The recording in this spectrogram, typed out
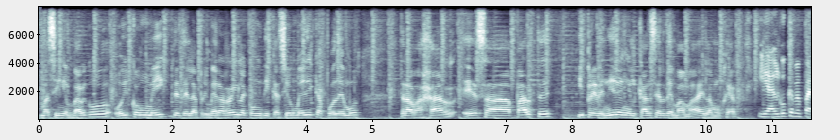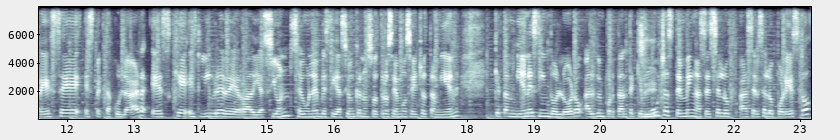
más sin embargo, hoy con Make, desde la primera regla con indicación médica, podemos trabajar esa parte y prevenir en el cáncer de mama en la mujer. Y algo que me parece espectacular es que es libre de radiación, según la investigación que nosotros hemos hecho también, que también es indoloro, algo importante que muchas temen hacérselo, hacérselo por esto.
